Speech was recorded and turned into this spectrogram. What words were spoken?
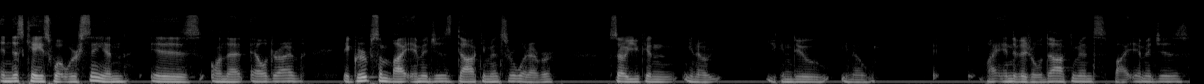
In this case, what we're seeing is on that L drive, it groups them by images, documents, or whatever. So you can, you know, you can do, you know, by individual documents, by images.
